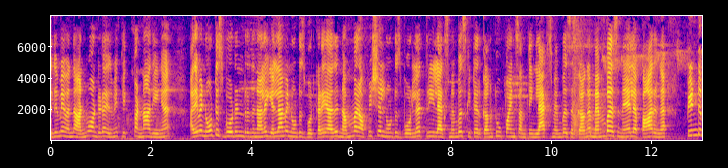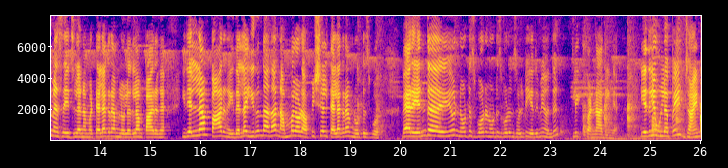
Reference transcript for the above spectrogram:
எதுவுமே வந்து அன்வான்டாக எதுவுமே கிளிக் பண்ணாதீங்க. அதேமாதிரி நோட்டீஸ் போர்டுன்றதுனால எல்லாமே நோட்டீஸ் போர்டு கிடையாது. நம்ம அஃபிஷியல் நோட்டீஸ் போர்டில் த்ரீ லேக்ஸ் மெம்பர்ஸ் கிட்டே இருக்காங்க two point something lakhs members இருக்காங்க. மெம்பர்ஸ் மேலே பாருங்கள் பிண்டு மெசேஜில் நம்ம டெலகிராமில் உள்ளதெல்லாம் பாருங்கள் இதெல்லாம் பாருங்கள் இதெல்லாம் இருந்தால் தான் நம்மளோட அஃபிஷியல் டெலகிராம் நோட்டீஸ் போர்டு வேறு எந்த இதுவும் நோட்டீஸ் போர்டு நோட்டீஸ் போர்டுன்னு சொல்லிட்டு எதுவுமே வந்து கிளிக் பண்ணாதீங்க. எதுலேயும் உள்ளே போய் ஜாயின்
